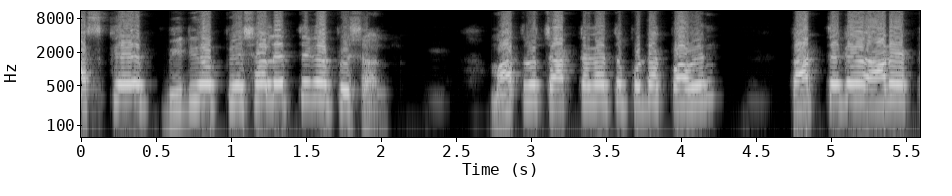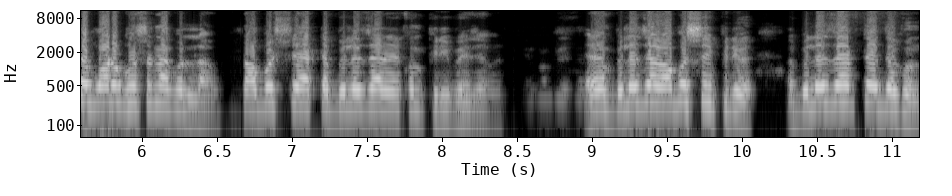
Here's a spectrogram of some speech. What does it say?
আজকে ভিডিও স্পেশালের থেকে স্পেশাল মাত্র চার টাকায় তো প্রোডাক্ট পাবেন। তার থেকে আরও একটা বড় ঘোষণা করলাম অবশ্যই একটা ব্লেজার এরকম ফ্রি পেয়ে যাবেন। এরকম ব্লেজার অবশ্যই ফ্রি ব্লেজারটা দেখুন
